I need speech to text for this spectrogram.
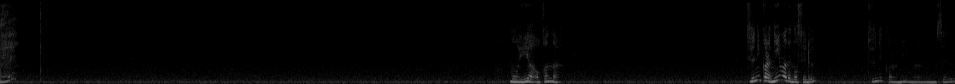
え？もういいやわかんない。12から2まで載せる ?12 から2まで載せる？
